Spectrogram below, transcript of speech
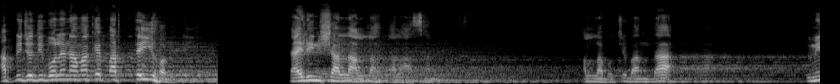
আপনি যদি বলেন আমাকে পারতেই হবে, তাইলে ইনশাল্লাহ আল্লাহ তালা আসান। আল্লাহ বলছে, বান্দা তুমি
